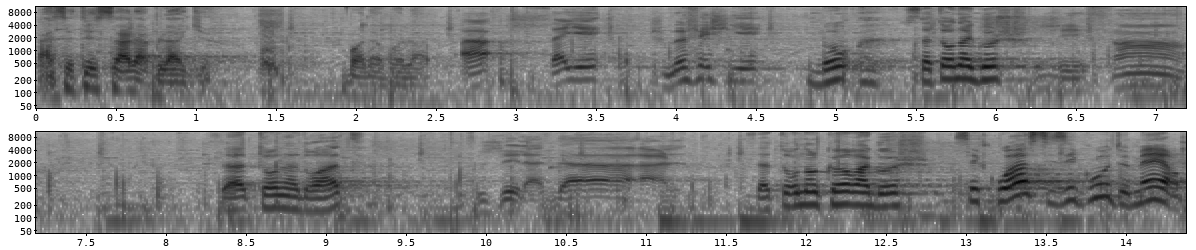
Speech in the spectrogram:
Ah c'était ça la blague. Voilà voilà. Ah, ça y est, je me fais chier. Bon, ça tourne à gauche, J'ai faim, ça tourne à droite, j'ai la dalle. ça tourne encore à gauche. C'est quoi ces égaux de merde?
